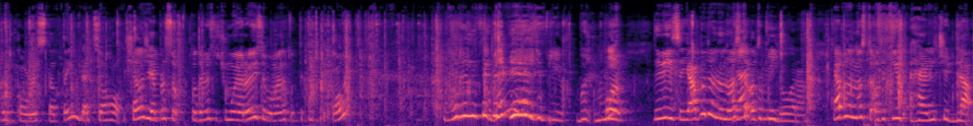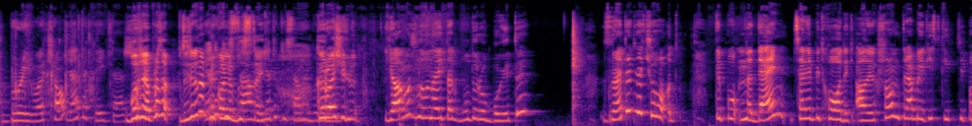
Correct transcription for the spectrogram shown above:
використати для цього. Ще я просто подивлюся, чому я риюся, бо в мене тут такий прикол. Дібрів? Боже, мені дивіться, я буду наносити отакий. Я буду наносити отакий от гельчик для брівачок. Я такий теж. Боже, я просто подивіться, вона прикольно блистить. я такий самий буду Коротше, я можливо навіть так буду робити. Знаєте для чого? От, типу, на день це не підходить, але якщо вам треба якийсь такий, типу,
